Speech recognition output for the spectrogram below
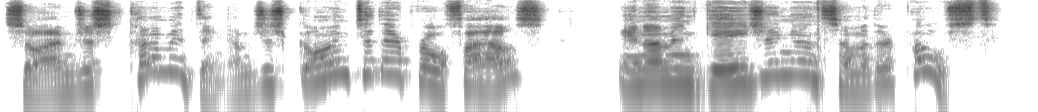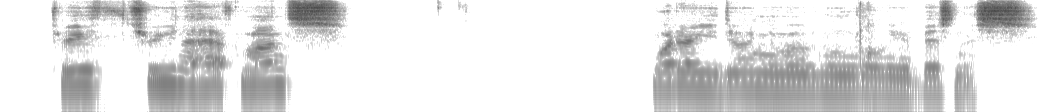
So I'm just commenting. I'm just going to their profiles and I'm engaging on some of their posts. Three three and a half months what are you doing to move the needle in your business?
